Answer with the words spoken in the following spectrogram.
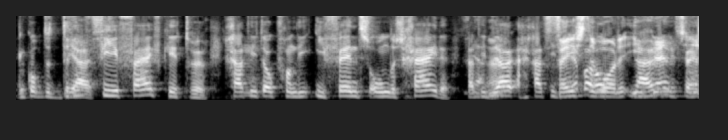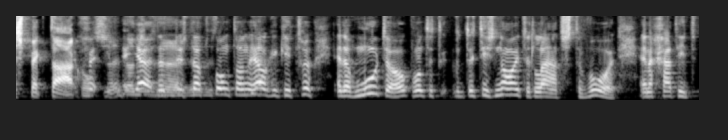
En komt het drie, vier, vijf keer terug. Gaat hij het ook van die events onderscheiden? Gaat hij daar, gaat hij Feesten worden events en spektakels. ja, dus dat, komt dan elke keer terug. En dat moet ook, want het, het is nooit het laatste woord. En dan gaat hij het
